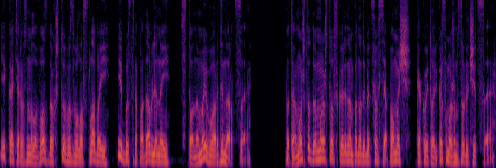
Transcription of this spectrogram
и катер взмыл воздух, что вызвало слабый и быстро подавленный стона моего ординарца. Потому что думаю, что вскоре нам понадобится вся помощь, какой только сможем заручиться.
